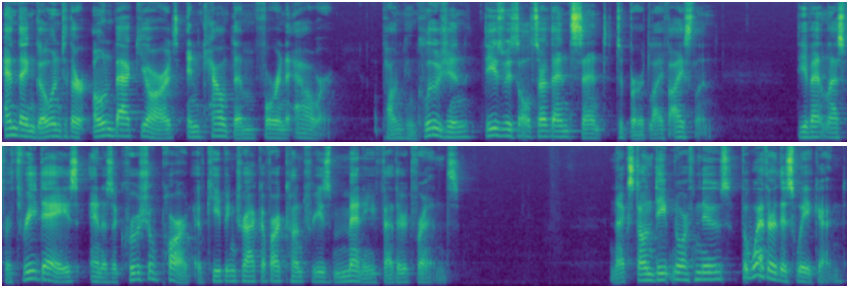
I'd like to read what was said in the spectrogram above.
and then go into their own backyards and count them for an hour. Upon conclusion, these results are then sent to BirdLife Iceland. The event lasts for three days and is a crucial part of keeping track of our country's many feathered friends. Next on Deep North News, the weather this weekend.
